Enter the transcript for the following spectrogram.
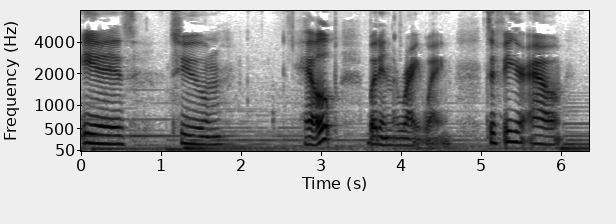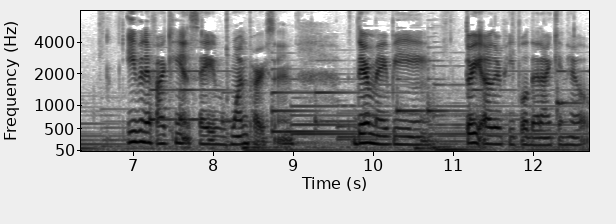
is to help, but in the right way. To figure out, even if I can't save one person, there may be three other people that I can help.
